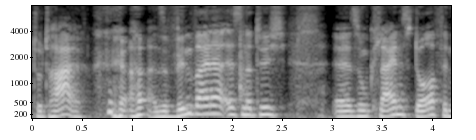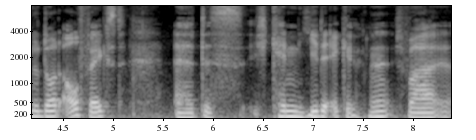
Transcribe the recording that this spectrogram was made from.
Total. Ja, also Winnweiler ist natürlich äh, so ein kleines Dorf, wenn du dort aufwächst. Äh, das, ich kenne jede Ecke. Ne? Ich war äh,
